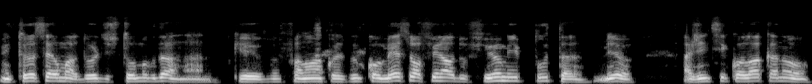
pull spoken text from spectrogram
me trouxe uma dor de estômago danada. Porque vou falar uma coisa, do começo ao final do filme, puta, meu, a gente se coloca no,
